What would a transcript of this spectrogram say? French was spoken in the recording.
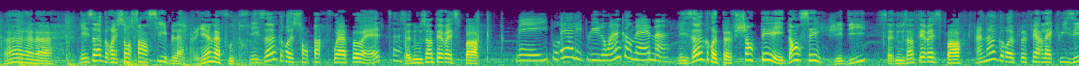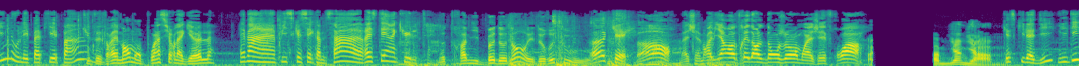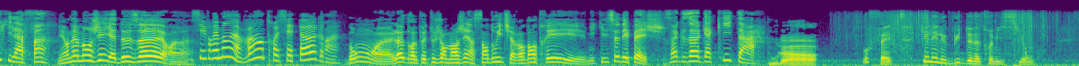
Ah là là, Les ogres sont sensibles. rien à foutre. Les ogres sont parfois poètes. Ça nous intéresse pas. Mais ils pourraient aller plus loin quand même. Les ogres peuvent chanter et danser. J'ai dit, ça nous intéresse pas. Un ogre peut faire la cuisine ou les papiers peints. Tu veux vraiment mon poing sur la gueule? Eh ben, puisque c'est comme ça, restez inculte. Notre ami bedonnant est de retour. Ok. Bon, bah j'aimerais bien rentrer dans le donjon, moi, j'ai froid. Qu'est-ce qu'il a dit? Il dit qu'il a faim. Mais on a mangé il y a deux heures. C'est vraiment un ventre cet ogre. Bon, euh, l'ogre peut toujours manger un sandwich avant d'entrer, mais qu'il se dépêche. Zog zog Akita. Au fait, quel est le but de notre mission?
